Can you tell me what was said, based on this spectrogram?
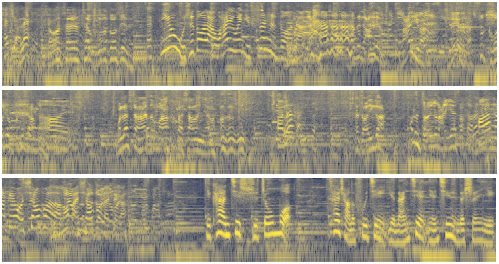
还小嘞，小王才才五十多岁呢。你有五十多了，我还以为你四十多呢。不是两岁了，哪有啊？没有的，属狗的不是两岁。哎，我来上海都马上快三十年了。好了，再找一个，不能找一个哪一个？好了，他给我削过了，老板削过了这个。你看，即使是周末，菜场的附近也难见年轻人的身影。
